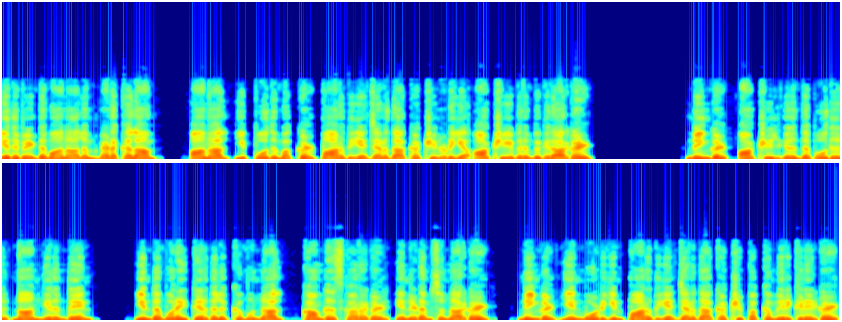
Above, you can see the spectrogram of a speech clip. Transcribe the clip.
எது வேண்டுமானாலும் நடக்கலாம் ஆனால் இப்போது மக்கள் பாரதிய ஜனதா கட்சியினுடைய ஆட்சியை விரும்புகிறார்கள். நீங்கள் ஆட்சியில் இருந்தபோது நான் இருந்தேன். இந்த முறை தேர்தலுக்கு முன்னால் காங்கிரஸ்காரர்கள் என்னிடம் சொன்னார்கள் நீங்கள் என் மோடியின் பாரதிய ஜனதா கட்சி பக்கம் இருக்கிறீர்கள்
